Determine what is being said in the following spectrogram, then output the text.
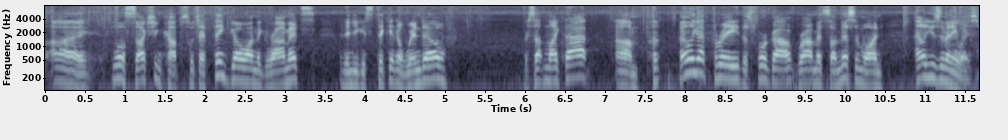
uh, little suction cups, which I think go on the grommets, and then you can stick it in a window or something like that. Um, I only got three. There's four grommets, so I'm missing one. I don't use them anyways.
